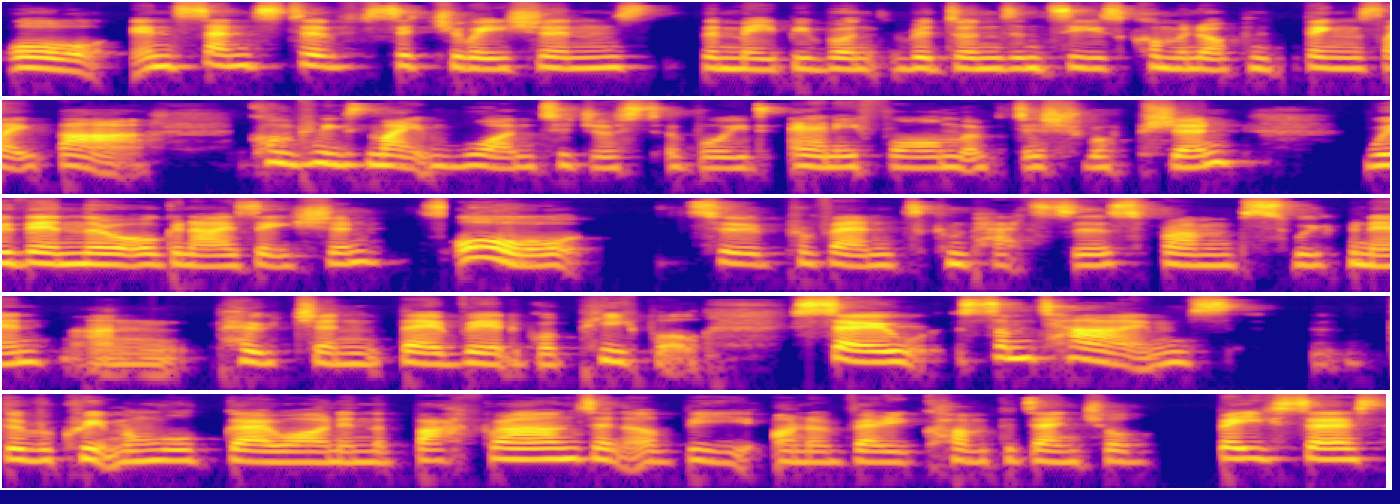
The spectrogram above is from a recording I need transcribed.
or in sensitive situations, there may be redundancies coming up and things like that. Companies might want to just avoid any form of disruption within their organization or to prevent competitors from swooping in and poaching their really good people. So, sometimes the recruitment will go on in the background and it'll be on a very confidential basis.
